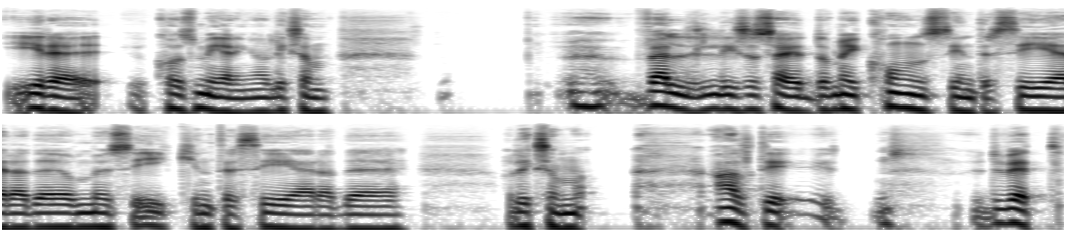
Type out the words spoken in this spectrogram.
I det konsumering och liksom väldigt, liksom så här, de är konstintresserade och musikintresserade. Och liksom alltid, du vet,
